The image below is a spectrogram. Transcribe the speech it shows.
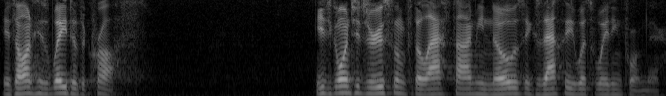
is on his way to the cross. He's going to Jerusalem for the last time. He knows exactly what's waiting for him there.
